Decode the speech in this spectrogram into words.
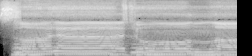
صلاة الله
